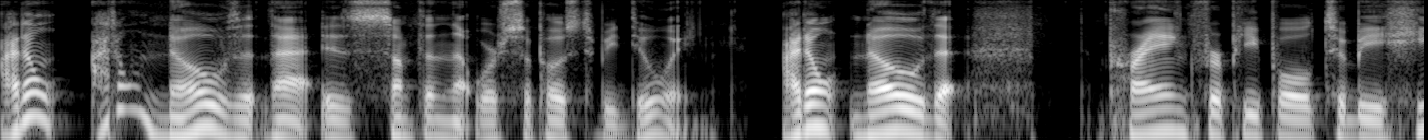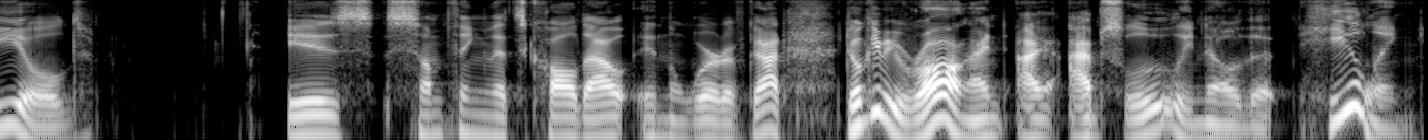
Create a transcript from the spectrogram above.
I don't I don't know that that is something that we're supposed to be doing. I don't know that praying for people to be healed is something that's called out in the Word of God. Don't get me wrong, I, I absolutely know that healing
